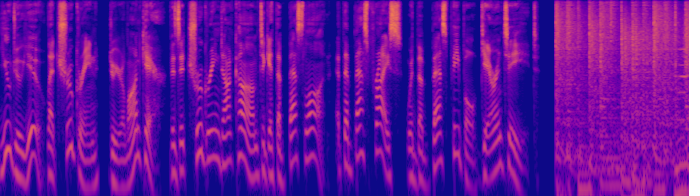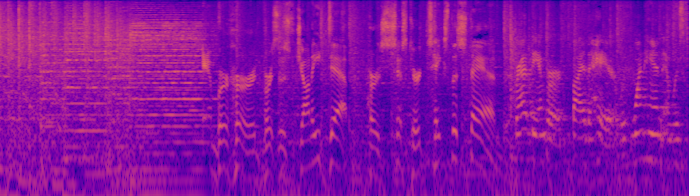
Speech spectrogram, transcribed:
You do you. Let TruGreen do your lawn care. Visit trugreen.com to get the best lawn at the best price with the best people guaranteed. Amber Heard versus Johnny Depp. Her sister takes the stand. Grabbed Amber by the hair with one hand and was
